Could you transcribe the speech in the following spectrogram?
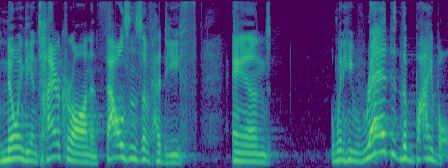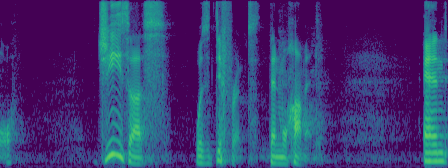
knowing the entire Quran and thousands of hadith. And when he read the Bible, Jesus was different than Muhammad. And,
